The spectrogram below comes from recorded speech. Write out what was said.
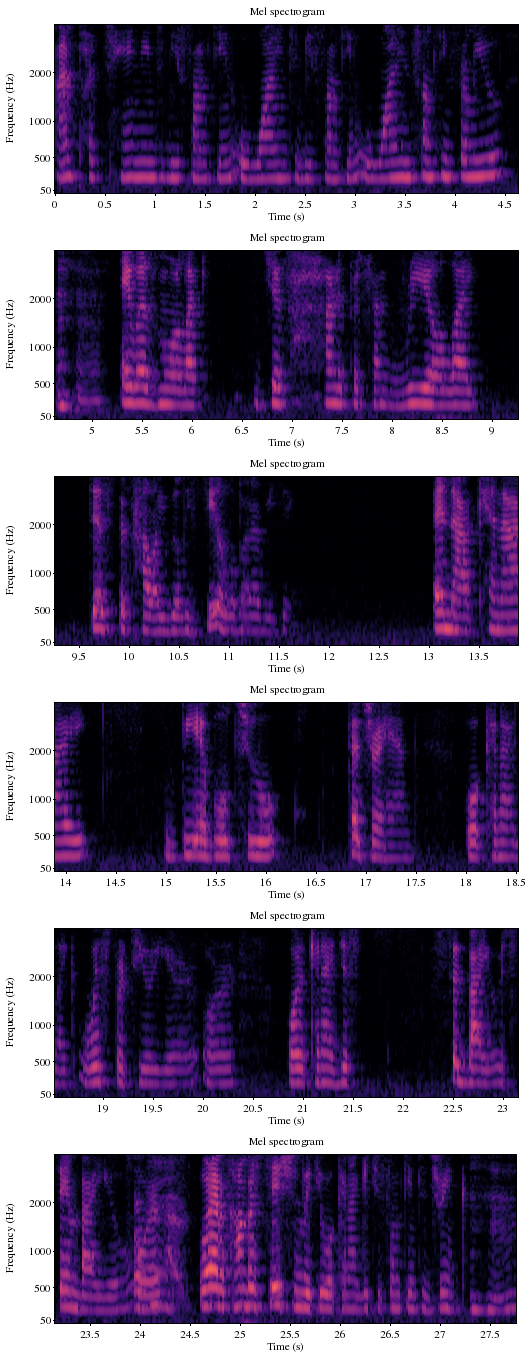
I'm pretending to be something or wanting to be something or wanting something from you. Mm-hmm. It was more like just 100% real, like, this is how I really feel about everything. And now, can I be able to touch your hand? Or can I, like, whisper to your ear? Or, or can I just sit by you or stand by you or or, or have a conversation with you or can I get you something to drink? Mm-hmm.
